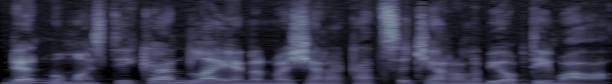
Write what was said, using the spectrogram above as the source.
dan memastikan layanan masyarakat secara lebih optimal.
